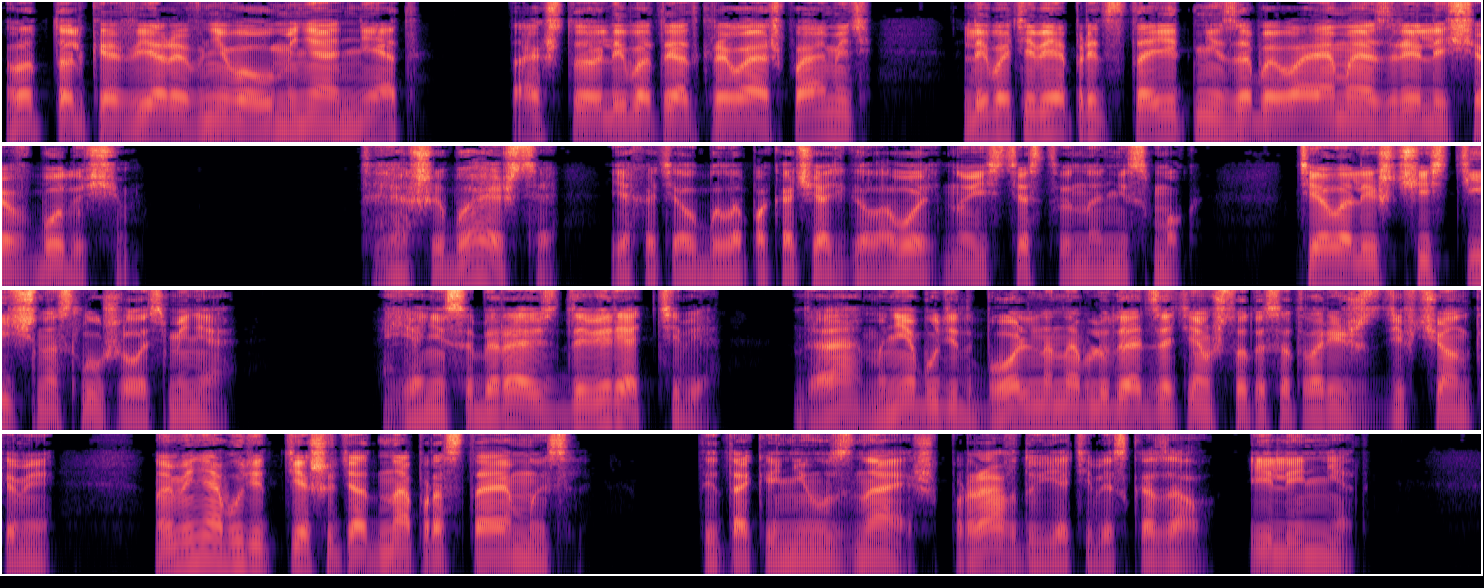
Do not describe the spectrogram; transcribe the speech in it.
«Вот только веры в него у меня нет, так что либо ты открываешь память, либо тебе предстоит незабываемое зрелище в будущем». «Ты ошибаешься», — я хотел было покачать головой, но, естественно, не смог. Тело лишь частично слушалось меня. «Я не собираюсь доверять тебе. Да, мне будет больно наблюдать за тем, что ты сотворишь с девчонками, но меня будет тешить одна простая мысль. Ты так и не узнаешь, правду я тебе сказал или нет.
